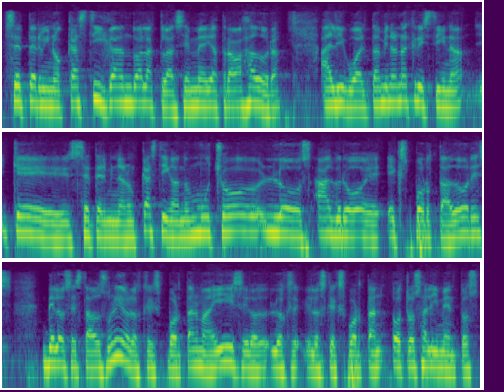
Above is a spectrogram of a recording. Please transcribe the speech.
se terminó castigando a la clase media trabajadora, al igual también Ana Cristina, que se terminaron castigando mucho los agroexportadores de los Estados Unidos, los que exportan maíz y los, los, los que exportan otros alimentos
